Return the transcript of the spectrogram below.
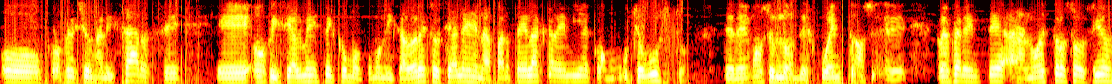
o profesionalizarse oficialmente como comunicadores sociales en la parte de la academia con mucho gusto tenemos los descuentos eh, referente a nuestros socios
